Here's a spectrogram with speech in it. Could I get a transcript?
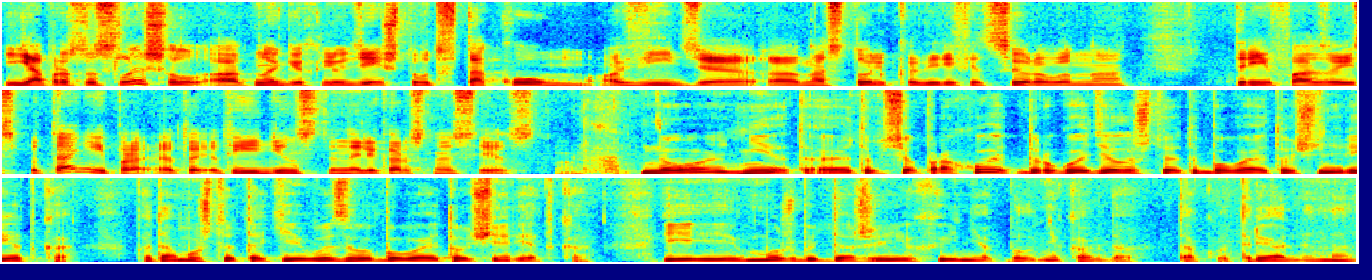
Я просто слышал от многих людей, что вот в таком виде э, настолько верифицировано три фазы испытаний, это, это единственное лекарственное средство. Ну, нет, это все проходит. Другое дело, что это бывает очень редко, потому что такие вызовы бывают очень редко. И, может быть, даже их и нет было никогда. Так вот, реально, на,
